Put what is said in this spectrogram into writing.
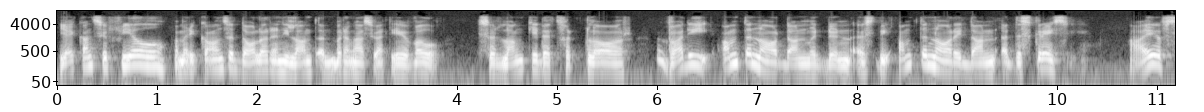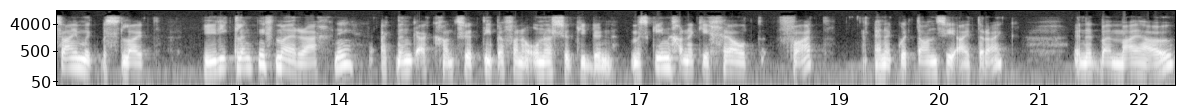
Jy kan soveel Amerikaanse dollar in die land inbring as wat jy wil, solank jy dit verklaar Wat die amptenaar dan moet doen is die amptenaar het dan 'n diskresie. Hy of sy moet besluit hierdie klink nie vir my reg nie. Ek dink ek gaan so 'n tipe van 'n ondersoekie doen. Miskien gaan ek die geld vat en 'n kwitansie uitreik en dit by my hou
